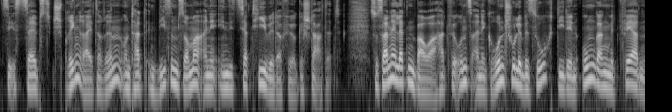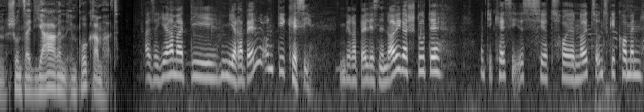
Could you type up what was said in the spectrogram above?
Sie ist selbst Springreiterin und hat in diesem Sommer eine Initiative dafür gestartet. Susanne Lettenbauer hat für uns eine Grundschule besucht, die den Umgang mit Pferden schon seit Jahren im Programm hat. Also hier haben wir die Mirabelle und die Cassie. Mirabelle ist eine Norwegerstute und die Cassie ist jetzt heuer neu zu uns gekommen.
